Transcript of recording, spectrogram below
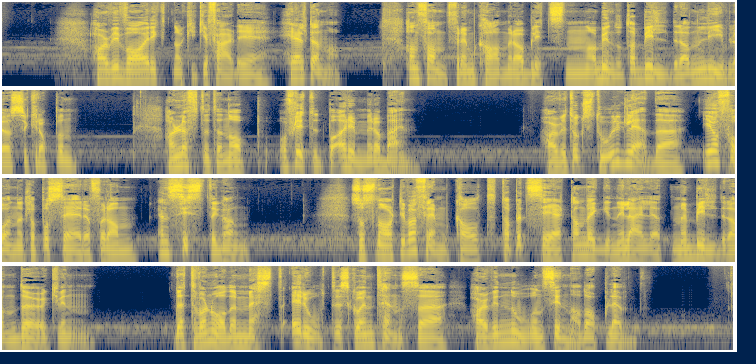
Harvey var riktignok ikke ferdig helt ennå. Han fant frem kamera og blitsen og begynte å ta bilder av den livløse kroppen. Han løftet henne opp og flyttet på armer og bein. Harvey tok stor glede i å få henne til å posere for han en siste gang. Så snart de var fremkalt, tapetserte han veggene i leiligheten med bilder av den døde kvinnen. Dette var noe av det mest erotiske og intense Harvey noensinne hadde opplevd.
